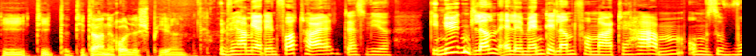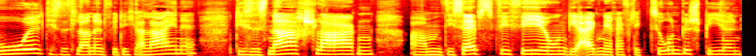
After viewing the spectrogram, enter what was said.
die, die, die da eine Rolle spielen. Und wir haben ja den Vorteil, dass wir genügend Lernelemente, Lernformate haben, um sowohl dieses Lernen für dich alleine, dieses Nachschlagen, ähm, die Selbstbefähigung, die eigene Reflexion bespielen,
